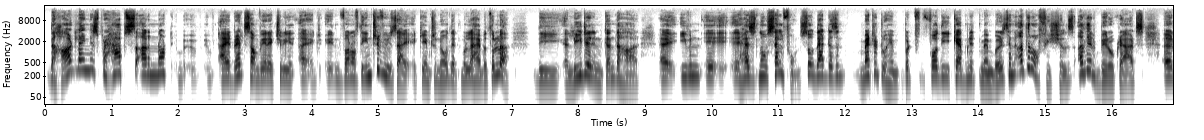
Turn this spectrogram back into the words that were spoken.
the hardliners perhaps are not. I read somewhere actually uh, in one of the interviews, I came to know that Mullah Haibatullah, the uh, leader in Kandahar, uh, even uh, has no cell phone. So that doesn't matter to him. But for the cabinet members and other officials, other bureaucrats, uh,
